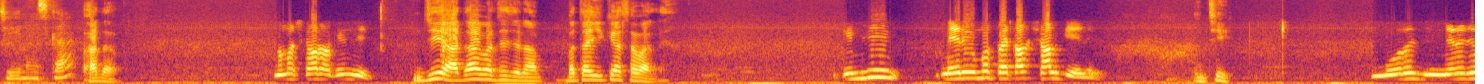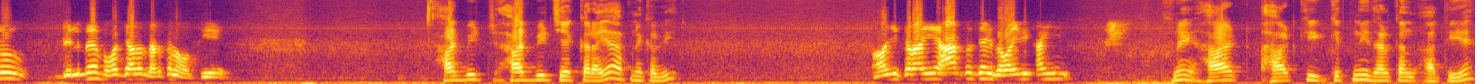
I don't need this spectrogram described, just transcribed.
जी नमस्कार। आदाब। नमस्कार हकीम जी। जी आदाब अर्ज़ जनाब। बताइए क्या सवाल है? हकीम जी मेरी उम्र पैंतालीस साल की है जी। जी। मेरे मेरे जो दिल में बहुत ज़्यादा धड़कन होती है। Heart beat heart beat check कराया आपने कभी? हाँ जी कराइए हार्ट तो चेक दवाई भी खाइए नहीं हार्ट हार्ट की कितनी धड़कन आती है?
